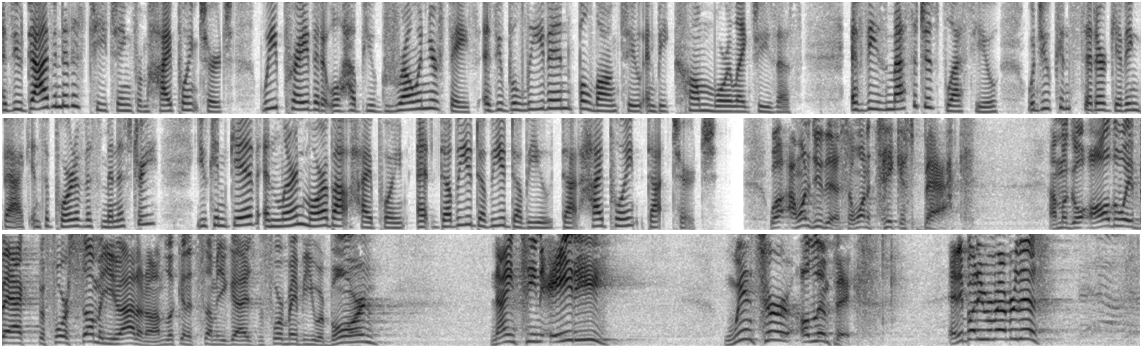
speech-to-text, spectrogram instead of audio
As you dive into this teaching from High Point Church, we pray that it will help you grow in your faith as you believe in, belong to, and become more like Jesus. If these messages bless you, would you consider giving back in support of this ministry? You can give and learn more about High Point at www.highpoint.church. Well, I want to do this. I want to take us back. I'm going to go all the way back before some of you, I don't know, I'm looking at some of you guys before maybe you were born. 1980 Winter Olympics. Anybody remember this?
